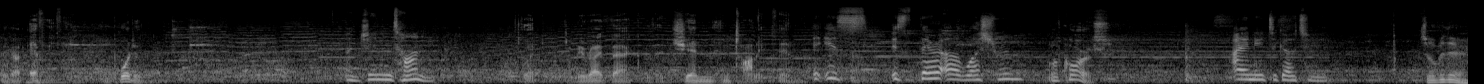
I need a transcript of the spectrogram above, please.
They got everything imported. A gin and tonic. Good. I'll be right back with a gin and tonic then. Is is there a washroom? Of course. I need to go to it. It's over there.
